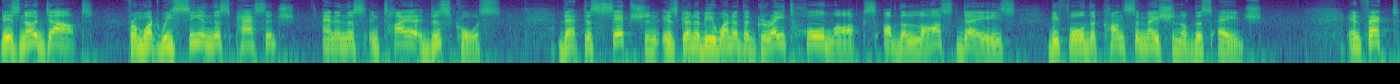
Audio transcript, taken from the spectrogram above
There's no doubt from what we see in this passage and in this entire discourse that deception is going to be one of the great hallmarks of the last days before the consummation of this age. In fact,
